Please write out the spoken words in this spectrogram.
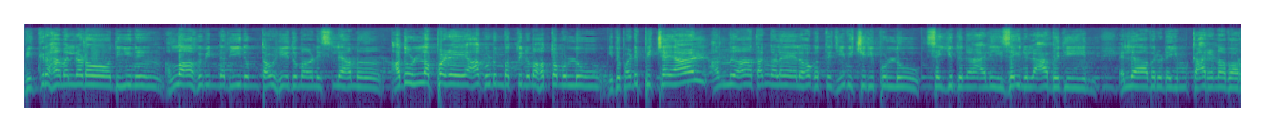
വിഗ്രഹമല്ലടോ ദീന്. അള്ളാഹുവിന്റെ ദീനും തൗഹീദുമാണ് ഇസ്ലാം. അതുള്ളപ്പോഴേ ആ കുടുംബത്തിന് മഹത്വമുള്ളൂ. ഇത് പഠിപ്പിച്ചയാൾ അന്ന് ആ തങ്ങളെ ലോകത്ത് ജീവിച്ചിരിപ്പുള്ളൂ. സയ്യിദുന അലി സൈനുൽ ആബിദീൻ. എല്ലാവരുടെയും കാരണവർ.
